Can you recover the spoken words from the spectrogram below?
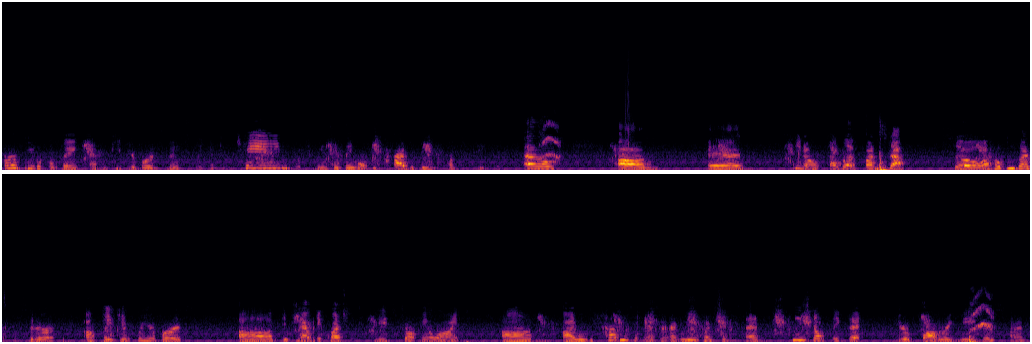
are a beautiful thing and will keep your birds nicely entertained, which means that they won't be crying when you come to take them out. Um, and you know all that fun stuff. So I hope you guys consider a play gym for your birds. Uh, if you have any questions, please drop me a line. Um, I will be happy to answer any of your questions. And please don't think that you're bothering me because I'm,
